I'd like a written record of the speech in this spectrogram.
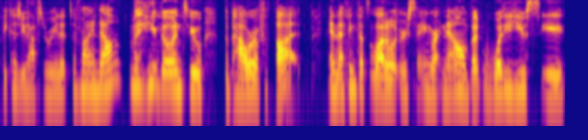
because you have to read it to find out, but you go into the power of thought. And I think that's a lot of what you're saying right now. But what do you see,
